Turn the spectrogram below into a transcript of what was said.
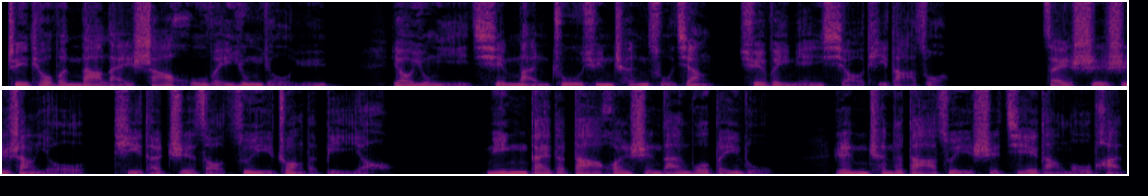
这条文拿来杀胡惟庸有余，要用以千万诸勋陈素将，却未免小题大做。在事实上有替他制造罪状的必要。明代的大患是南倭北虏，人臣的大罪是结党谋叛。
